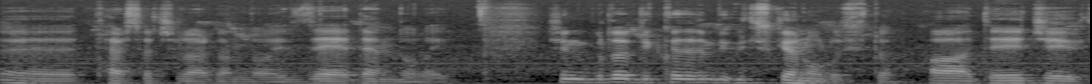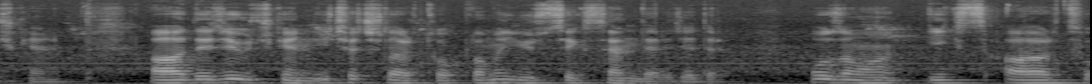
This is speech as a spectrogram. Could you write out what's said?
Ee, ters açılardan dolayı, z'den dolayı. Şimdi burada dikkat edin bir üçgen oluştu. ADC üçgeni. ADC üçgenin iç açıları toplamı 180 derecedir. O zaman x artı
